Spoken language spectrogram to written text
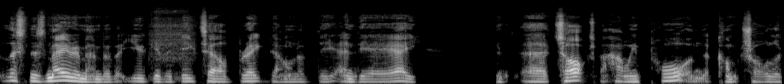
listeners may remember that you give a detailed breakdown of the NDAA. uh, talks about how important the Comptroller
